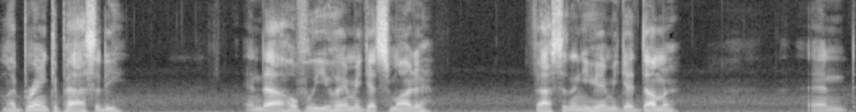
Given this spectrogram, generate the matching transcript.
my brain capacity, and uh, hopefully you'll hear me get smarter faster than you hear me get dumber. And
